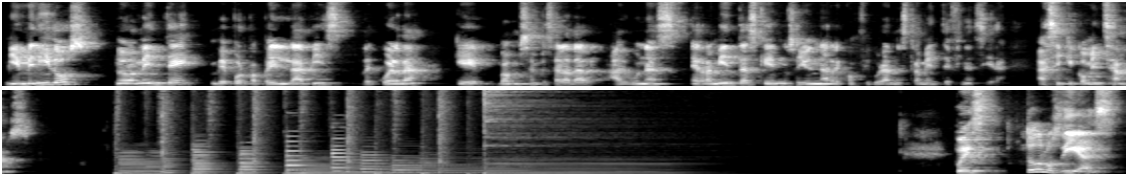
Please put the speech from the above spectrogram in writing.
bienvenidos nuevamente. Ve por papel y lápiz. Recuerda que vamos a empezar a dar algunas herramientas que nos ayuden a reconfigurar nuestra mente financiera. Así que comenzamos. Pues todos los días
